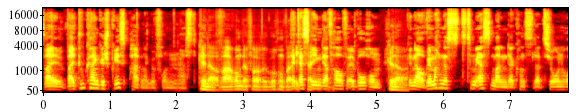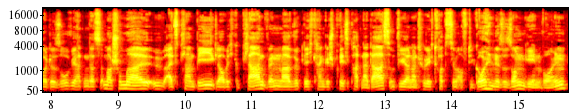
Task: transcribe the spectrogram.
weil, weil du keinen Gesprächspartner gefunden hast. Genau, warum der VfL Bochum? Weil Deswegen der VfL Bochum. Genau. Genau, wir machen das zum ersten Mal in der Konstellation heute so. Wir hatten das immer schon mal äh, als Plan B, glaube ich, geplant, wenn mal wirklich kein Gesprächspartner da ist und wir natürlich trotzdem auf die goldene Saison gehen wollen,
